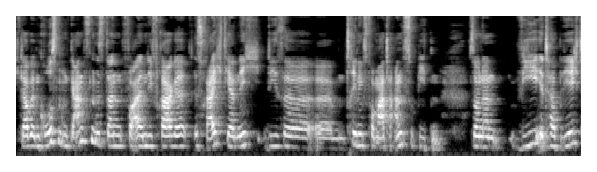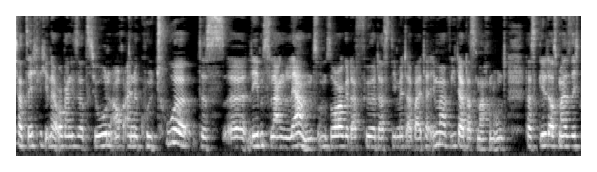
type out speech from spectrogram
ich glaube, im Großen und Ganzen ist dann vor allem die Frage, es reicht ja nicht, diese ähm, Trainingsformate anzubieten, sondern wie etabliere ich tatsächlich in der Organisation auch eine Kultur des äh, lebenslangen Lernens und sorge dafür, dass die Mitarbeiter immer wieder das machen. Und das gilt aus meiner Sicht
